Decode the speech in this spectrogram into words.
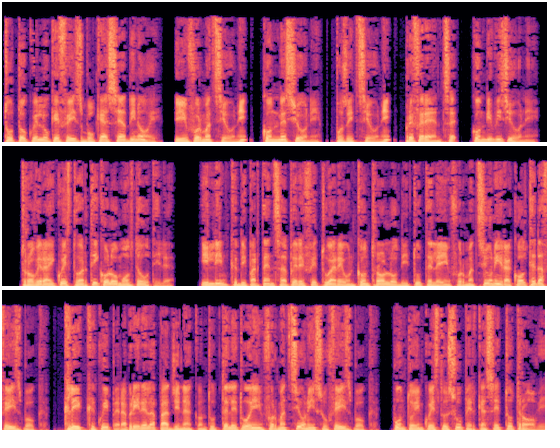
Tutto quello che Facebook ha di noi, informazioni, connessioni, posizioni, preferenze, condivisioni. Troverai questo articolo molto utile. Il link di partenza per effettuare un controllo di tutte le informazioni raccolte da Facebook. Clic qui per aprire la pagina con tutte le tue informazioni su Facebook. Punto in questo super cassetto trovi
